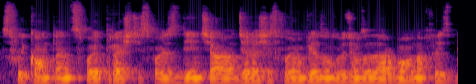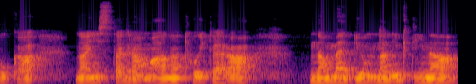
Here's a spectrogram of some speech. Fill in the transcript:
swój content, swoje treści, swoje zdjęcia, dzielę się swoją wiedzą z ludziom za darmo na Facebooka, na Instagrama, na Twittera, na Medium, na LinkedIna.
